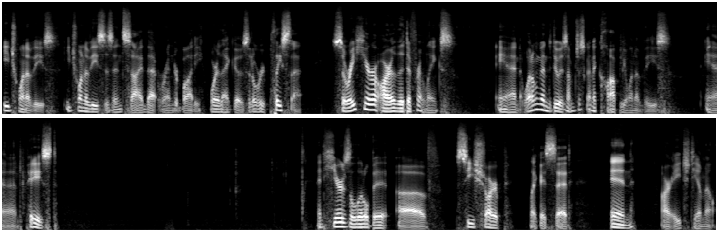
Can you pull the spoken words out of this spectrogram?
each one of these. Each one of these is inside that render body. Where that goes, it'll replace that. So right here are the different links. And what I'm going to do is I'm just going to copy one of these and paste. And here's a little bit of C sharp, like I said, in our HTML.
